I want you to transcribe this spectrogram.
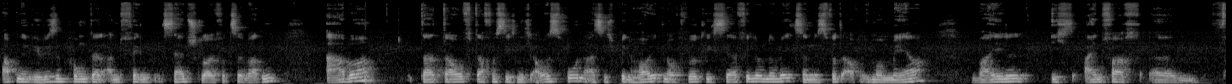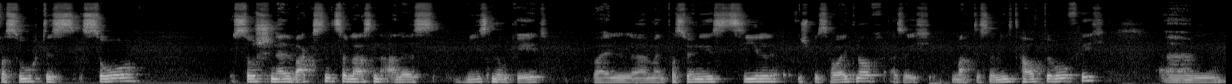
ab einem gewissen Punkt dann anfängt, Selbstläufer zu werden. Aber darauf darf man sich nicht ausruhen. Also ich bin heute noch wirklich sehr viel unterwegs und es wird auch immer mehr, weil ich einfach ähm, versuche, das so, so schnell wachsen zu lassen, alles, wie es nur geht weil äh, mein persönliches Ziel ist bis heute noch, also ich mache das noch nicht hauptberuflich. Ähm,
